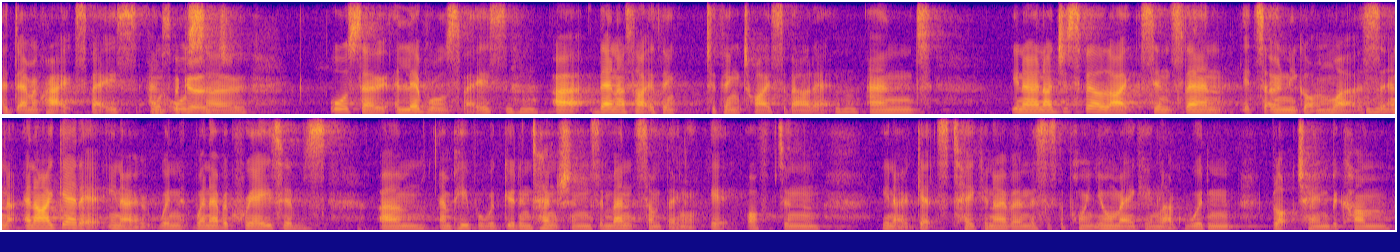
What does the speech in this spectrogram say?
a democratic space and also, also a liberal space, mm -hmm. uh, then I started to think, to think twice about it. Mm -hmm. And you know, and I just feel like since then it's only gotten worse. Mm -hmm. And, and I get it, you know, when, whenever creatives um, and people with good intentions invent something, it often, you know, gets taken over. And this is the point you're making, like, wouldn't blockchain become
